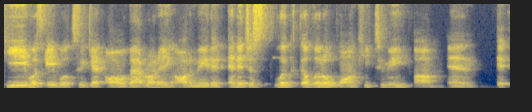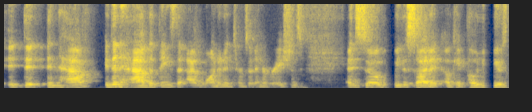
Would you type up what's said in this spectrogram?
he was able to get all that running, automated, and it just looked a little wonky to me. Um, and it, it didn't have it didn't have the things that I wanted in terms of integrations. And so we decided, okay, Podio is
